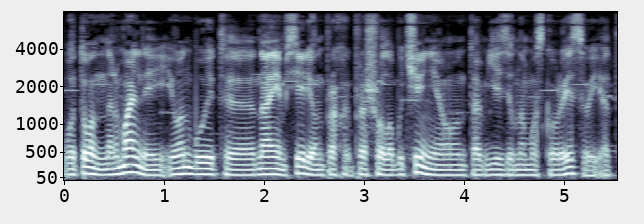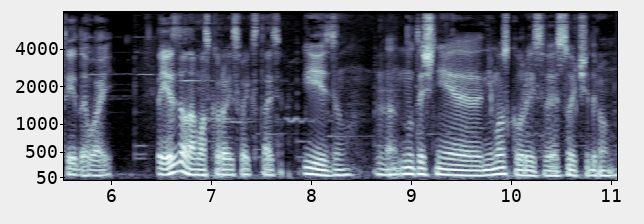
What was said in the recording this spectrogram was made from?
вот он нормальный, и он будет э, на М-серии, он прошел обучение, он там ездил на Moscow Raceway, а ты давай. Ты ездил на Moscow Raceway, кстати? Ездил. Мгм. Ну, точнее, не Москва Рейсвей, а Сочи Дром.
